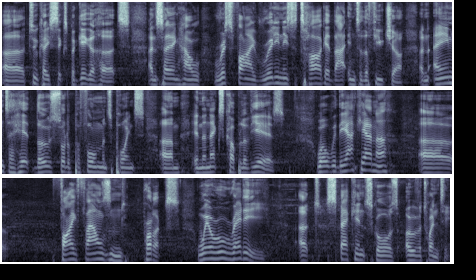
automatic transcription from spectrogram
uh, 2K6 per gigahertz and saying how RISC-V really needs to target that into the future and aim to hit those sort of performance points um, in the next couple of years. Well, with the Akeana uh, 5,000 products, we're already at spec int scores over 20.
